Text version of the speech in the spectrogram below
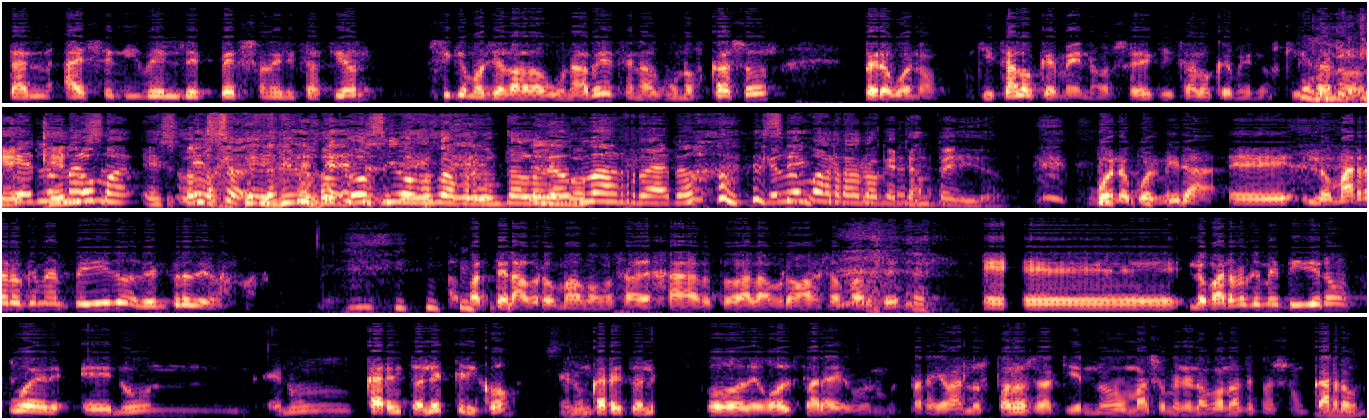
tan a ese nivel de personalización sí que hemos llegado alguna vez en algunos casos, pero bueno, quizá lo que menos, ¿eh? quizá lo que menos. Quizá Oye, no- ¿qué, ¿qué es lo más- eso eso- que los dos íbamos a preguntar lo, Lo mismo. más raro. ¿Qué es lo más raro que te han pedido? Bueno, pues mira, eh, lo más raro que me han pedido dentro de... Aparte de la broma, vamos a dejar toda la broma esa parte. Eh, lo más raro que me pidieron fue en un, en un carrito eléctrico, en un carrito eléctrico de golf para, para llevar los palos. A quien no más o menos no conoce, pues un carro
